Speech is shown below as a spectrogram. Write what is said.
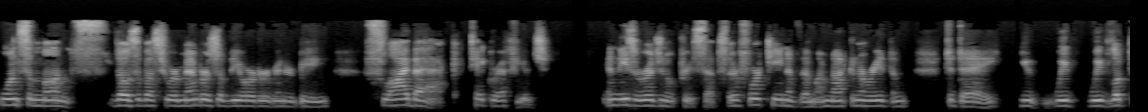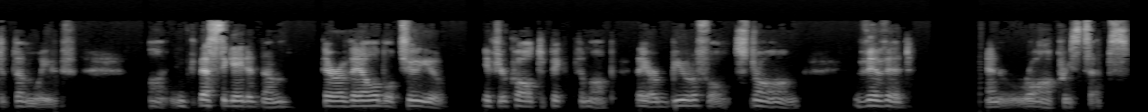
Once a month, those of us who are members of the Order of Interbeing fly back, take refuge in these original precepts. There are 14 of them. I'm not going to read them today. you we've we've looked at them, we've uh, investigated them. They're available to you if you're called to pick them up. They are beautiful, strong, vivid, and raw precepts.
